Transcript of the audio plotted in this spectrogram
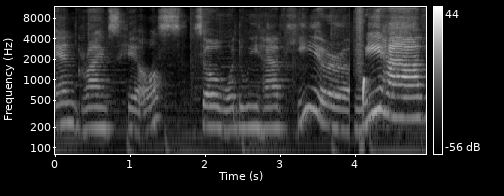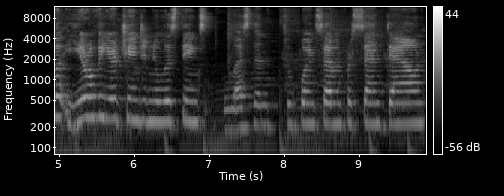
and Grymes Hills. So what do we have here? We have year-over-year -year change in new listings less than 2.7% down.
